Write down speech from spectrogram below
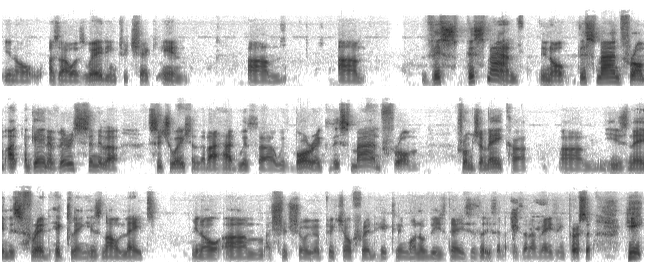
you know as i was waiting to check in um, um, this this man you know this man from again a very similar situation that i had with uh, with boric this man from from jamaica um, his name is fred hickling he's now late you know, um, I should show you a picture of Fred Hickling one of these days. He's, he's, an, he's an amazing person. He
